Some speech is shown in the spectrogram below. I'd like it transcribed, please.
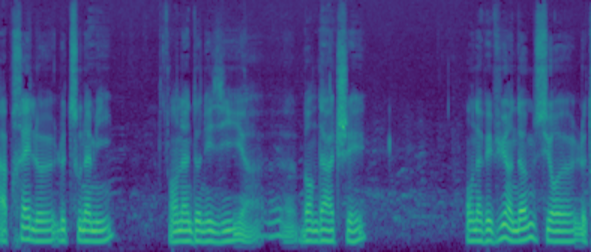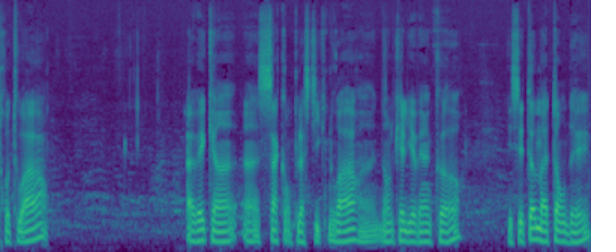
après le, le tsunami en Indonésie, à euh, Banda Aceh. On avait vu un homme sur euh, le trottoir avec un, sac en plastique noir dans lequel il y avait un corps. Et cet homme attendait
